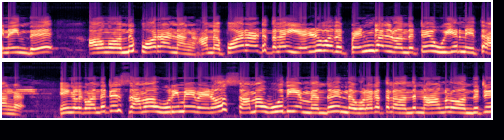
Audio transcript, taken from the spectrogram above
இணைந்து அவங்க வந்து போராடினாங்க. அந்த போராட்டத்தில் எழுபது பெண்கள் வந்துட்டு உயிர் நீத்தாங்க. எங்களுக்கு வந்துட்டு சம உரிமை வேணும் சம ஊதியம் வந்து இந்த உலகத்தில் வந்து நாங்களும் வந்துட்டு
